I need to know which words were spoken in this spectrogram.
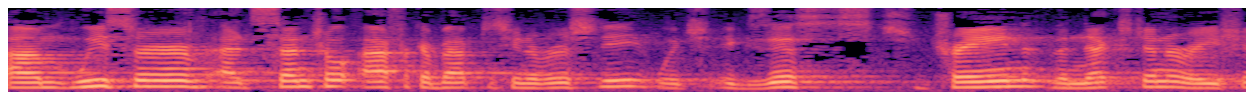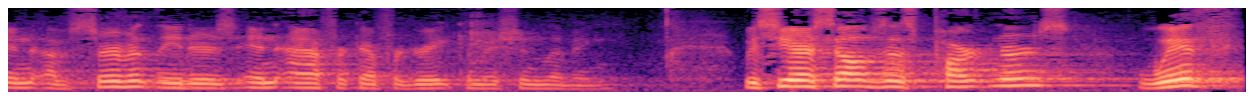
um, we serve at Central Africa Baptist University, which exists to train the next generation of servant leaders in Africa for Great Commission living. We see ourselves as partners with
